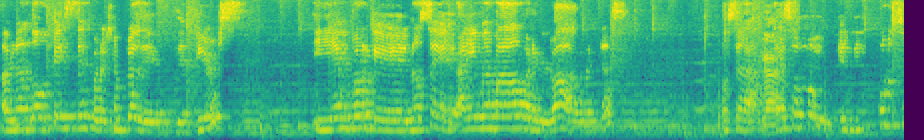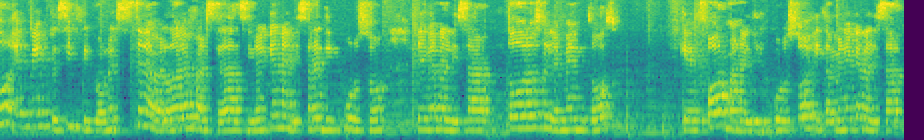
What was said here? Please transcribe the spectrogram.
hablando pestes, por ejemplo, de, de Pierce, y es porque, no sé, alguien me ha pagado para que lo haga, ¿verdad? O sea, Claro. eso el discurso es muy específico, no existe la verdad o la falsedad, sino hay que analizar el discurso, hay que analizar todos los elementos que forman el discurso y también hay que analizar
